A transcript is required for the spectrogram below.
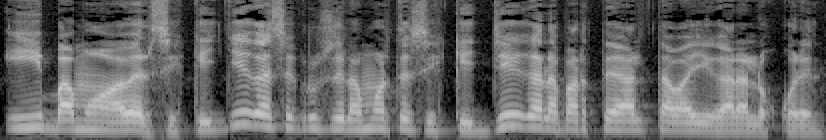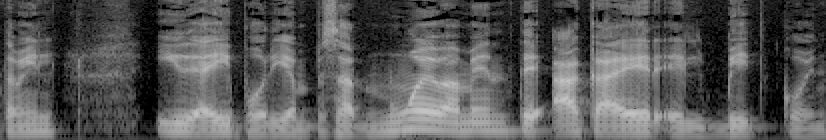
Y vamos a ver si es que llega ese cruce de la muerte, si es que llega a la parte alta, va a llegar a los 40.000 y de ahí podría empezar nuevamente a caer el Bitcoin.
